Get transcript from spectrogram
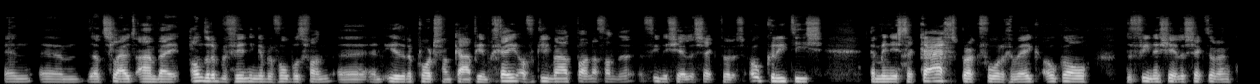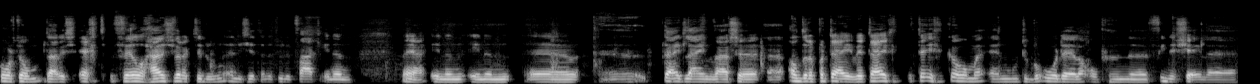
En um, dat sluit aan bij andere bevindingen, bijvoorbeeld van uh, een eerder rapport van KPMG over klimaatplannen van de financiële sector. Dat is ook kritisch. En minister Kaag sprak vorige week ook al de financiële sector aan. Kortom, daar is echt veel huiswerk te doen. En die zitten natuurlijk vaak in een, nou ja, in een, in een uh, uh, tijdlijn waar ze uh, andere partijen weer tegen, tegenkomen en moeten beoordelen op hun financiële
